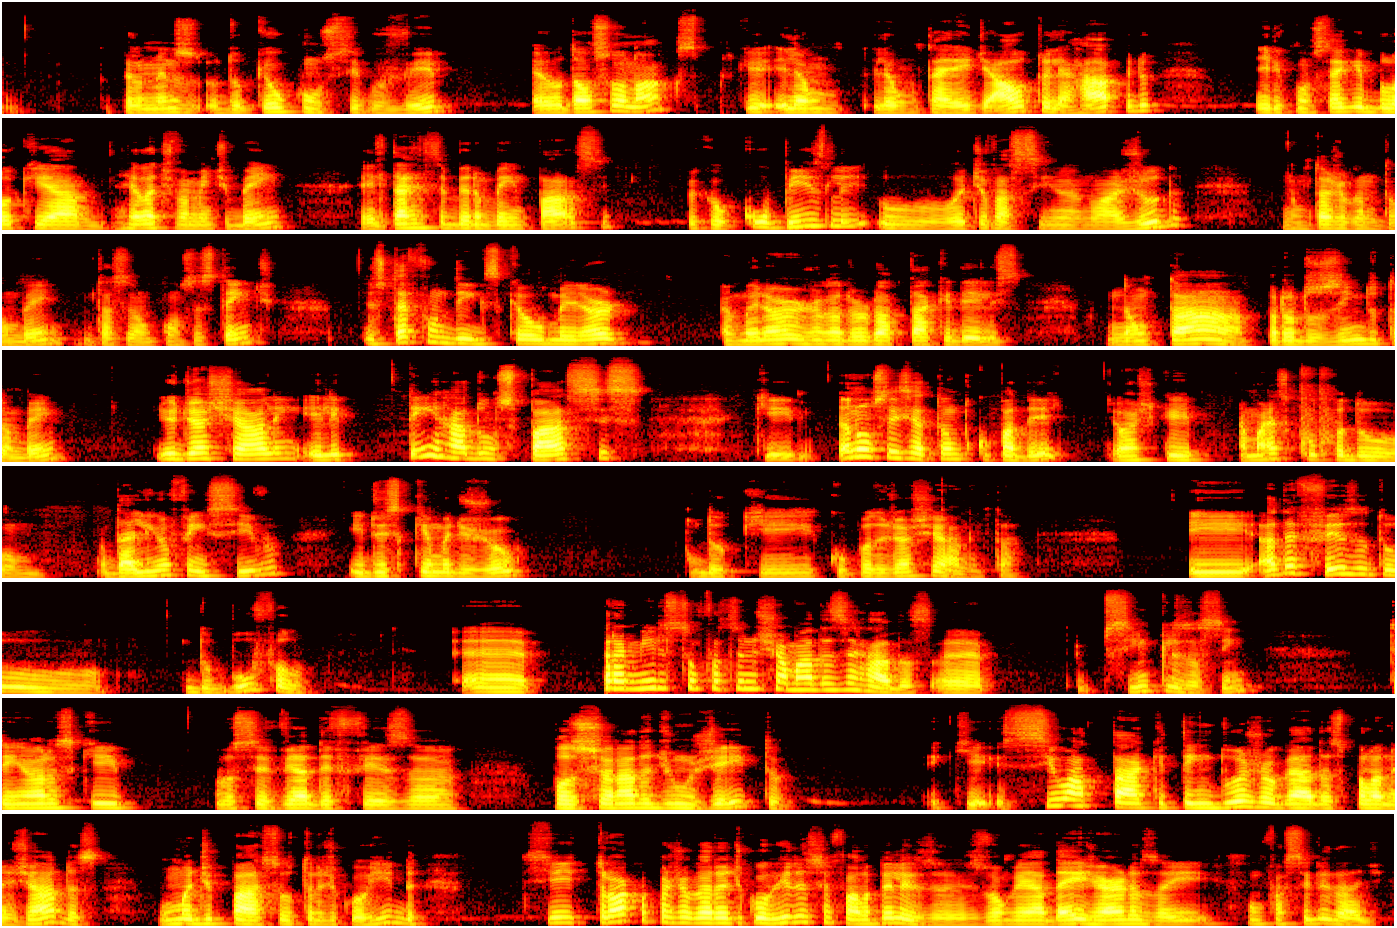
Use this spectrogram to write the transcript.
pelo menos do que eu consigo ver, é o Dawson Knox, porque ele é um, ele é um tight alto, ele é rápido, ele consegue bloquear relativamente bem, ele tá recebendo bem passe, porque o Cole Beasley, o antivacina, não ajuda, não tá jogando tão bem, não tá sendo consistente. O Stephon Diggs, que é o melhor, é o melhor jogador do ataque deles, não tá produzindo também. E o Josh Allen, ele tem errado uns passes que eu não sei se é tanto culpa dele, eu acho que é mais culpa do, da linha ofensiva e do esquema de jogo do que culpa do Josh Allen, tá? E a defesa do, do Buffalo, é, para mim eles estão fazendo chamadas erradas. É simples assim. Tem horas que você vê a defesa posicionada de um jeito que se o ataque tem duas jogadas planejadas, uma de passe, outra de corrida, se troca para jogada de corrida, você fala, beleza, eles vão ganhar 10 jardas aí com facilidade.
